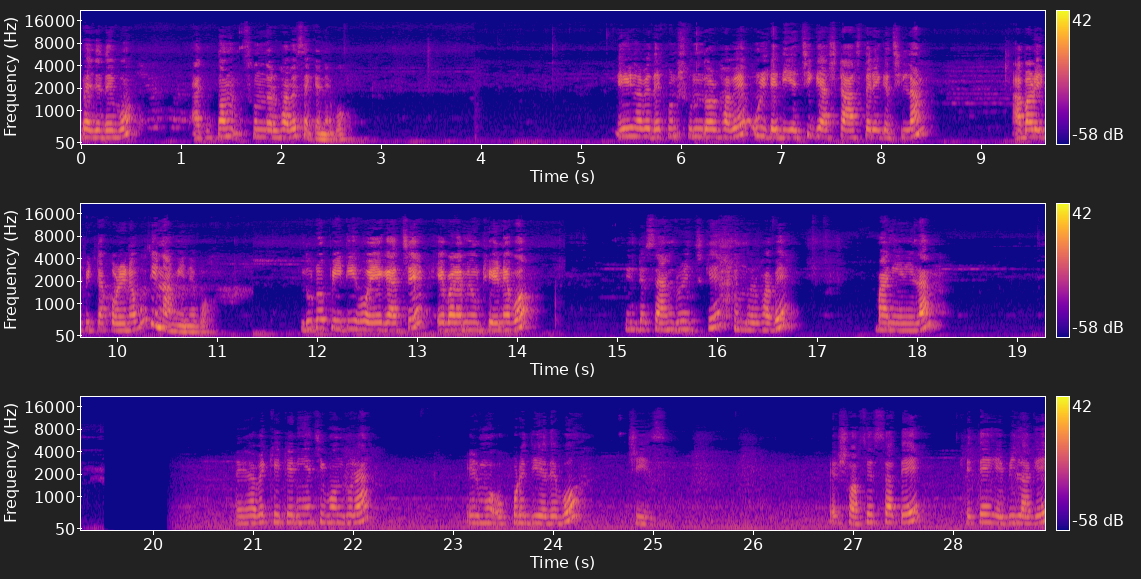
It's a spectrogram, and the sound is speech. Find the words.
ভেজে দেব। একদম সুন্দরভাবে সেঁকে নেব। এইভাবে দেখুন সুন্দরভাবে উল্টে দিয়েছি, গ্যাসটা আস্তে রেখেছিলাম। আবার ওই পিঠটা করে নেব দিয়ে নামিয়ে নেব। দুটো পিঠই হয়ে গেছে, এবার আমি উঠিয়ে নেব। তিনটে স্যান্ডউইচকে সুন্দরভাবে বানিয়ে নিলাম। এইভাবে কেটে নিয়েছি বন্ধুরা। এর ওপরে দিয়ে দেব চিজ। এর সসের সাথে খেতে হেভি লাগে।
